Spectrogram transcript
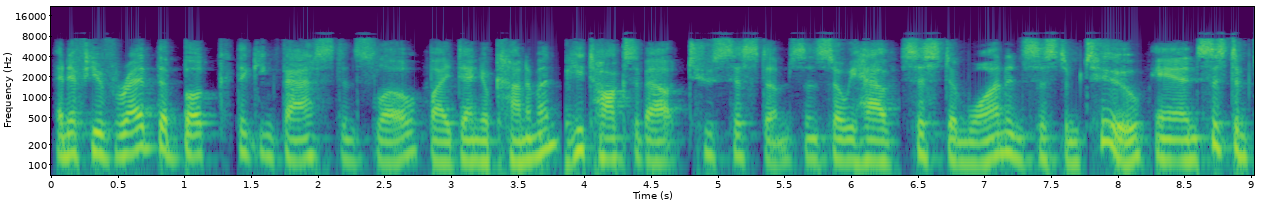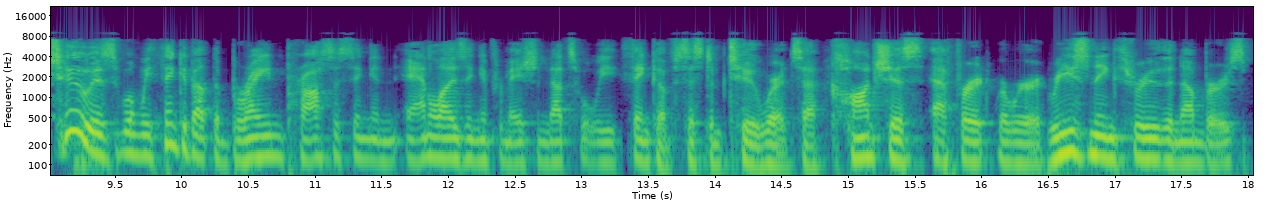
And if you've read the book Thinking Fast and Slow by Daniel Kahneman, he talks about two systems. And so we have system one and system two. And system two is when we think about the brain processing and analyzing information, that's what we think of system two, where it's a conscious effort where we're reasoning through the numbers.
